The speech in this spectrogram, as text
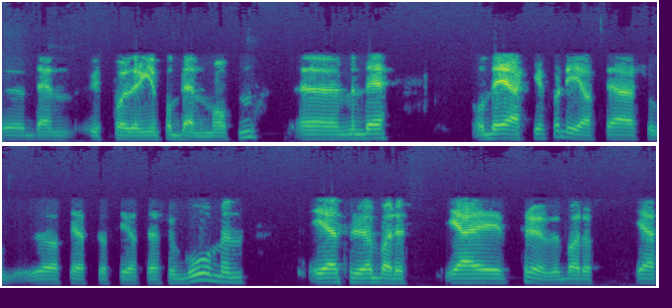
uh, den utfordringen på den måten. Uh, men det, og det er ikke fordi at jeg, så, at jeg, skal si at jeg er så god, men jeg tror jeg bare Jeg prøver bare Jeg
